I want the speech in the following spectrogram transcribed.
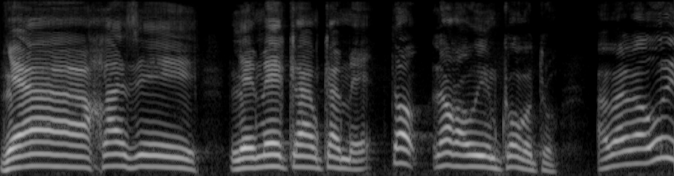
והחזי למקם קמא, טוב, לא ראוי למכור אותו, אבל ראוי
